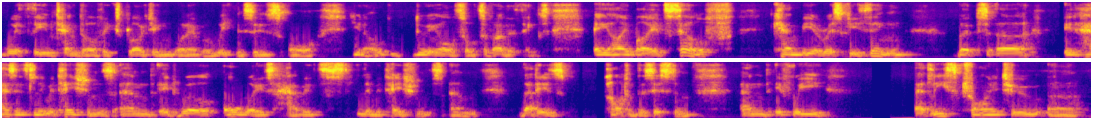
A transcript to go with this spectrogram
with the intent of exploiting whatever weaknesses or, you know, doing all sorts of other things. AI by itself can be a risky thing, but uh, it has its limitations and it will always have its limitations. Um, that is part of the system. And if we at least try to uh,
